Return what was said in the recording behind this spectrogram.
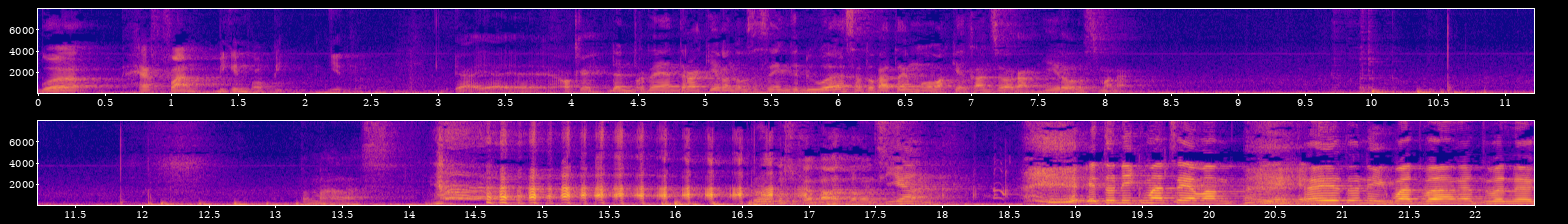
gue have fun bikin kopi gitu Ya ya ya. ya. Oke. Dan pertanyaan terakhir untuk sesi yang kedua, satu kata yang mewakilkan seorang hero mana? pemalas bro gue suka banget bangun siang itu nikmat sih emang. Iya. Eh, itu nikmat banget bener.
